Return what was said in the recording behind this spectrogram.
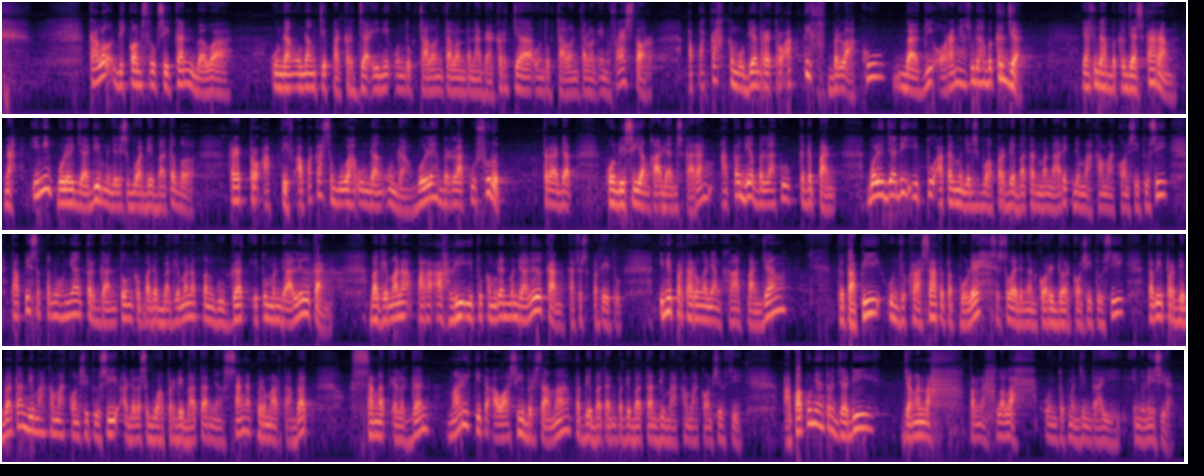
Kalau dikonstruksikan bahwa Undang-Undang Cipta Kerja ini untuk calon-calon tenaga kerja, untuk calon-calon investor, apakah kemudian retroaktif berlaku bagi orang yang sudah bekerja, yang sudah bekerja sekarang. Nah, ini boleh jadi menjadi sebuah debatable. Retroaktif, apakah sebuah undang-undang boleh berlaku surut terhadap kondisi yang keadaan sekarang atau dia berlaku ke depan. Boleh jadi itu akan menjadi sebuah perdebatan menarik di Mahkamah Konstitusi, tapi sepenuhnya tergantung kepada bagaimana penggugat itu mendalilkan bagaimana para ahli itu kemudian mendalilkan kasus seperti itu. Ini pertarungan yang sangat panjang, tetapi unjuk rasa tetap boleh sesuai dengan koridor konstitusi, tapi perdebatan di Mahkamah Konstitusi adalah sebuah perdebatan yang sangat bermartabat, sangat elegan. Mari kita awasi bersama perdebatan-perdebatan di Mahkamah Konstitusi. Apa pun yang terjadi, janganlah pernah lelah untuk mencintai Indonesia.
